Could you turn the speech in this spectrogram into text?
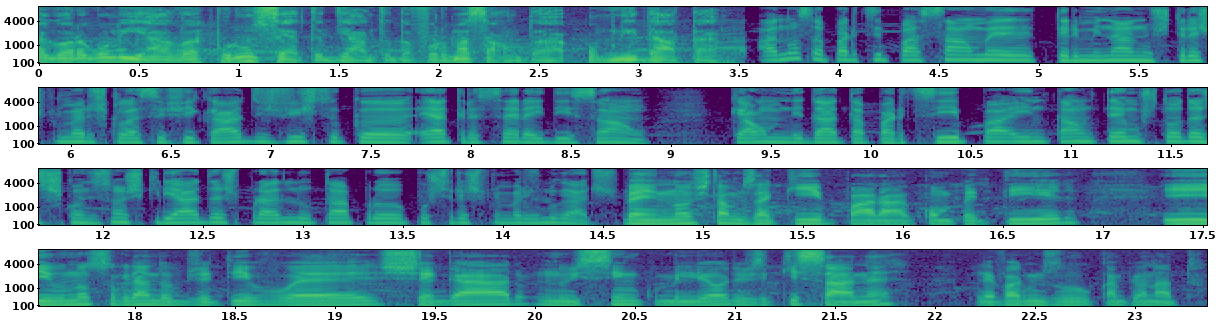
agora goleada por um 7 diante da formação da Omnidata. A nossa participação é terminar nos três primeiros classificados, visto que é a terceira edição que a Omnidata participa, então temos todas as condições criadas para lutar para os três primeiros lugares. Bem, nós estamos aqui para competir e o nosso grande objetivo é chegar nos cinco melhores e, quiçá, né, levarmos o campeonato.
